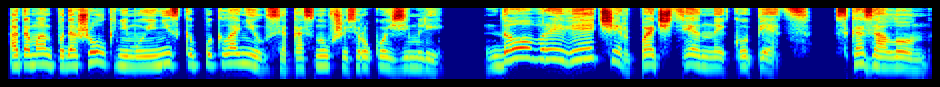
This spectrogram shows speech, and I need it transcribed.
Атаман подошел к нему и низко поклонился, коснувшись рукой земли. «Добрый вечер, почтенный купец», — сказал он.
